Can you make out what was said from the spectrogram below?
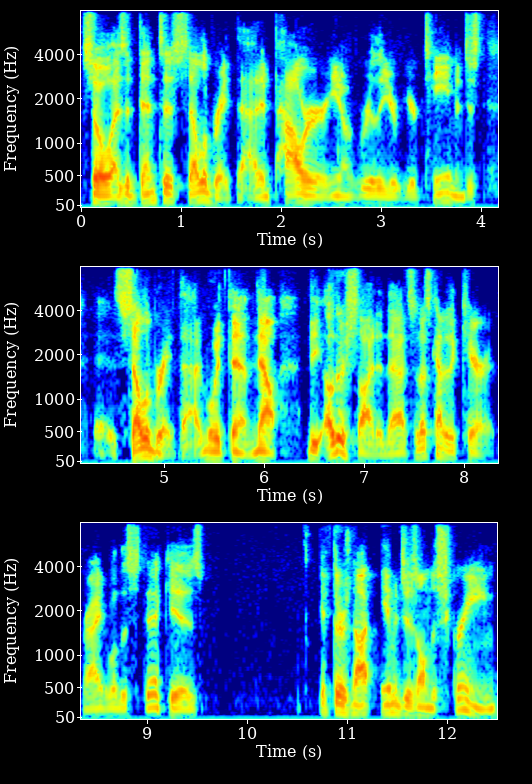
So as a dentist, celebrate that, empower, you know, really your, your team and just uh, celebrate that with them. Now, the other side of that, so that's kind of the carrot, right? Well, the stick is if there's not images on the screen,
